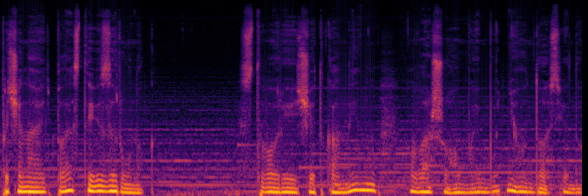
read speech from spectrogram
починають плести візерунок, створюючи тканину вашого майбутнього досвіду.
